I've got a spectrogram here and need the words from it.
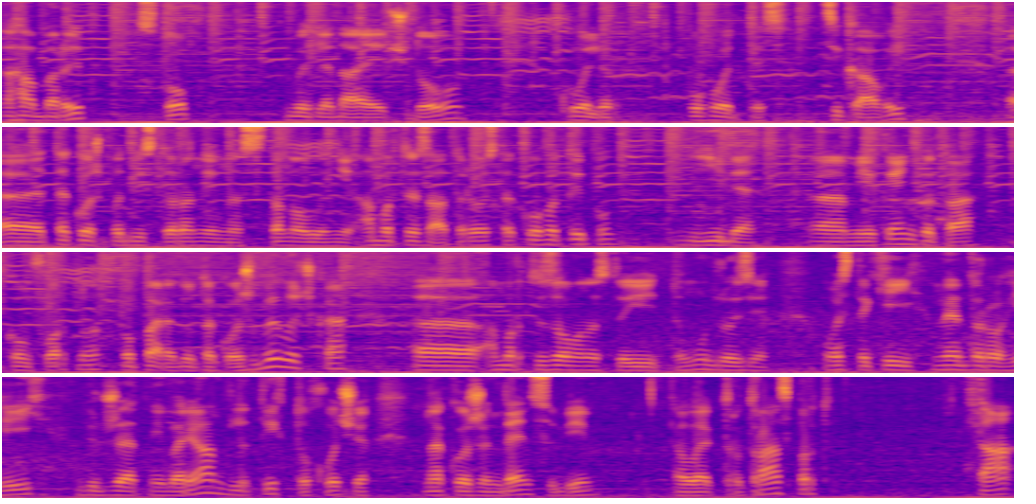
габарит, стоп. Виглядає чудово. Колір, погодьтесь, цікавий. Е, також по дві сторони в нас встановлені амортизатори ось такого типу. Їде е, м'якенько та комфортно. Попереду також вилучка е, амортизовано стоїть. Тому, друзі, ось такий недорогий бюджетний варіант для тих, хто хоче на кожен день собі електротранспорт та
